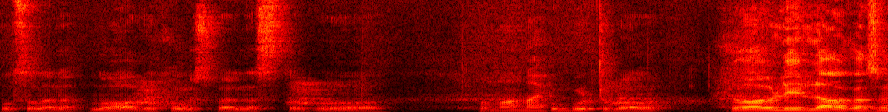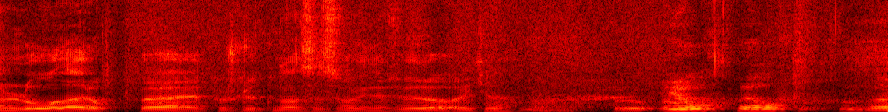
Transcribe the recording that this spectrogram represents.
motstanderne. Nå har vi Kongsberg neste på, På på bortebane. Det var vel de laga som lå der oppe på slutten av sesongen i fjor òg, var det ikke det? Jo, jo. Det,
